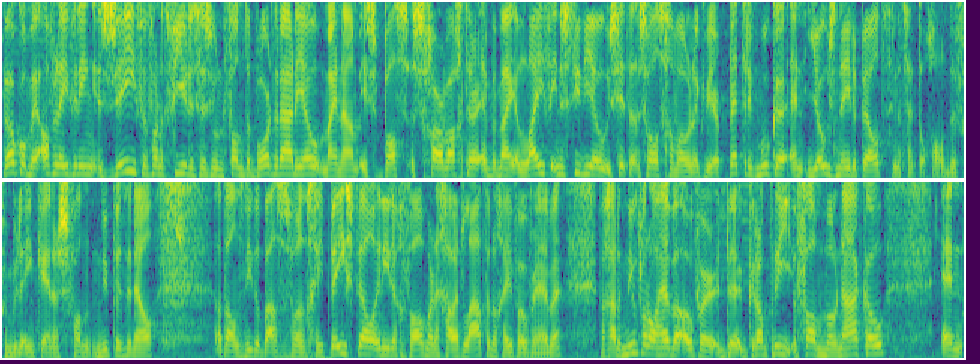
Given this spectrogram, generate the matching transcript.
Welkom bij aflevering 7 van het vierde seizoen van De Bord Radio. Mijn naam is Bas Scharwachter en bij mij live in de studio zitten zoals gewoonlijk weer Patrick Moeken en Joost Nederpelt. En dat zijn toch al de Formule 1-kenners van nu.nl. Althans niet op basis van het GP-spel in ieder geval, maar daar gaan we het later nog even over hebben. We gaan het nu vooral hebben over de Grand Prix van Monaco. En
